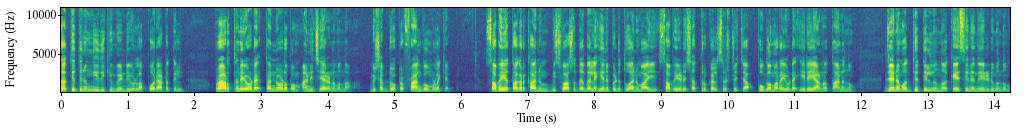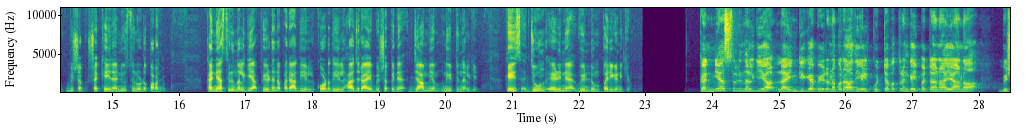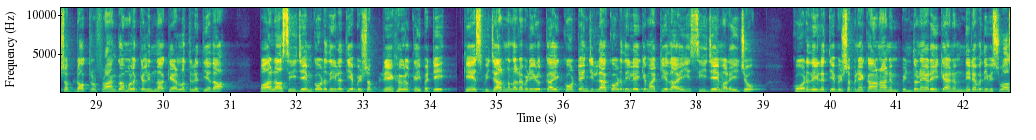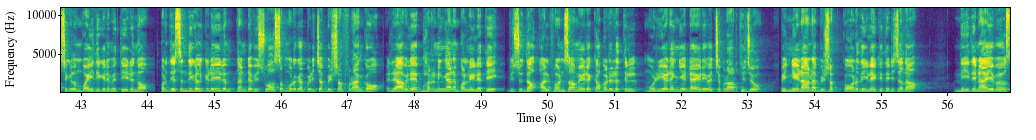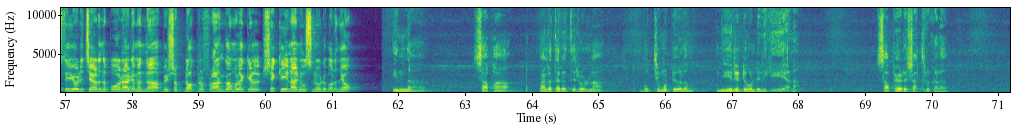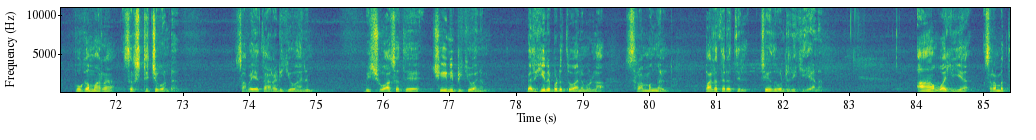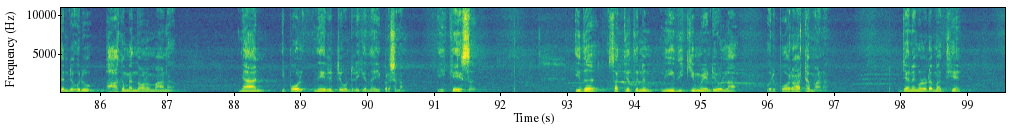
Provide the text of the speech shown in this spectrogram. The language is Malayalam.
സത്യത്തിനും നീതിക്കും വേണ്ടിയുള്ള പോരാട്ടത്തിൽ പ്രാർത്ഥനയോടെ തന്നോടൊപ്പം അണിചേരണമെന്ന് ബിഷപ്പ് ഡോക്ടർ ഫ്രാങ്കോ മുളയ്ക്കൽ. സഭയെ തകർക്കാനും വിശ്വാസത്തെ ബലഹീനപ്പെടുത്തുവാനുമായി സഭയുടെ ശത്രുക്കൾ സൃഷ്ടിച്ച പുകമറയുടെ ഇരയാണ് താനെന്നും ജനമധ്യത്തിൽ നിന്ന് കേസിനെ നേരിടുമെന്നും ബിഷപ്പ് ഷെഖൈന ന്യൂസിനോട് പറഞ്ഞു. കന്യാസ്ത്രീ നൽകിയ പീഡന പരാതിയിൽ കോടതിയിൽ ഹാജരായ ബിഷപ്പിന് ജാമ്യം നീട്ടി നൽകി. കേസ് ജൂൺ ഏഴിന് വീണ്ടും പരിഗണിക്കും. കന്യാസ്ത്രീ നൽകിയ ലൈംഗിക പീഡന പരാതിയിൽ കുറ്റപത്രം കൈപ്പറ്റാനായാണ് ബിഷപ്പ് ഡോക്ടർ ഫ്രാങ്കോ മുളയ്ക്കൽ ഇന്ന് കേരളത്തിലെത്തിയത്. പാലാ സി ജെ എം കോടതിയിലെത്തിയ ബിഷപ്പ് രേഖകൾ കൈപ്പറ്റി. കേസ് വിചാരണ നടപടികൾക്കായി കോട്ടയം ജില്ലാ കോടതിയിലേക്ക് മാറ്റിയതായി സി ജെ എം അറിയിച്ചു. കോടതിയിലെത്തിയ ബിഷപ്പിനെ കാണാനും പിന്തുണയറിയിക്കാനും നിരവധി വിശ്വാസികളും വൈദികരും എത്തിയിരുന്നു. പ്രതിസന്ധികൾക്കിടയിലും തന്റെ വിശ്വാസം മുറുകെ പിടിച്ച ബിഷപ്പ് ഫ്രാങ്കോ രാവിലെ ഭരണിങ്ങാനം പള്ളിയിലെത്തി. വിശുദ്ധ അൽഫോൻസാമയുടെ കബറിടത്തിൽ മൊഴിയടങ്ങിയ ഡയറി വെച്ച് പ്രാർത്ഥിച്ചു. പിന്നീടാണ് ബിഷപ്പ് കോടതിയിലേക്ക് തിരിച്ചത്. നീതിന്യായ വ്യവസ്ഥയോട് ചേർന്ന് പോരാടുമെന്ന് bishop doctor Franco Mulakkal Shekinah ന്യൂസിനോട് പറഞ്ഞു. ഇന്ന് സഭ പലതരത്തിലുള്ള ബുദ്ധിമുട്ടുകളും നേരിട്ടുകൊണ്ടിരിക്കുകയാണ്. സഭയുടെ ശത്രുക്കൾ പുകമറ സൃഷ്ടിച്ചുകൊണ്ട് സഭയെ തറടിക്കുവാനും വിശ്വാസത്തെ ക്ഷീണിപ്പിക്കുവാനും ബലഹീനപ്പെടുത്തുവാനുമുള്ള ശ്രമങ്ങൾ പലതരത്തിൽ ചെയ്തുകൊണ്ടിരിക്കുകയാണ്. ആ വലിയ ശ്രമത്തിന്റെ ഒരു ഭാഗമെന്നോണമാണ് ഞാൻ ഇപ്പോൾ നേരിട്ട് കൊണ്ടിരിക്കുന്ന ഈ പ്രശ്നം ഈ കേസ്. ഇത് സത്യത്തിനും നീതിക്കും വേണ്ടിയുള്ള ഒരു പോരാട്ടമാണ്. ജനങ്ങളുടെ മധ്യേ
